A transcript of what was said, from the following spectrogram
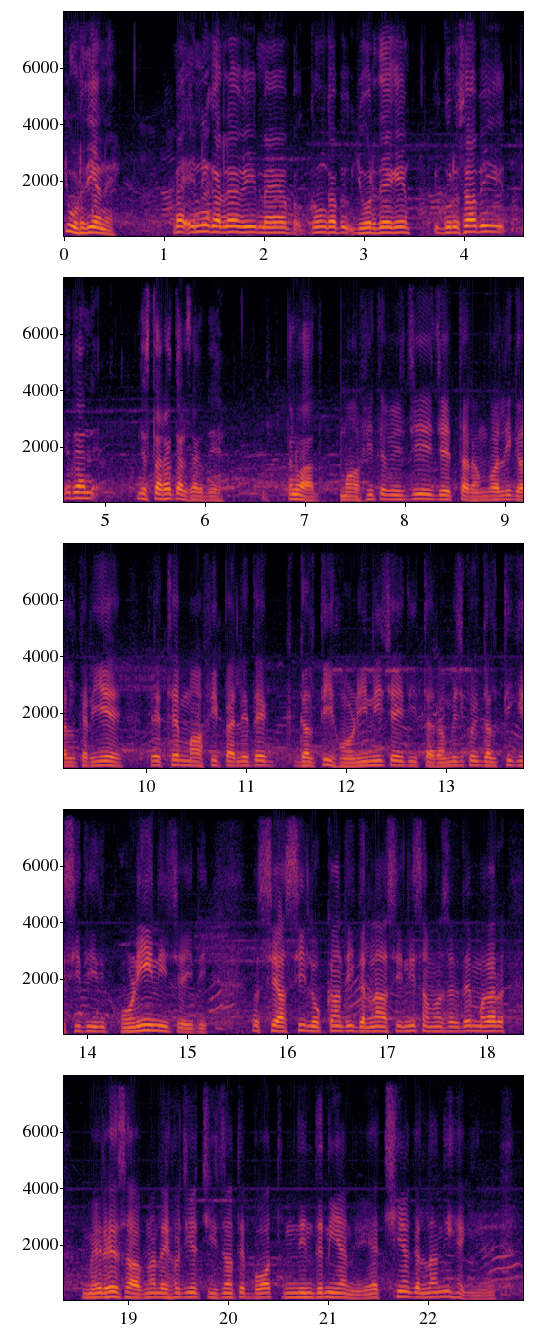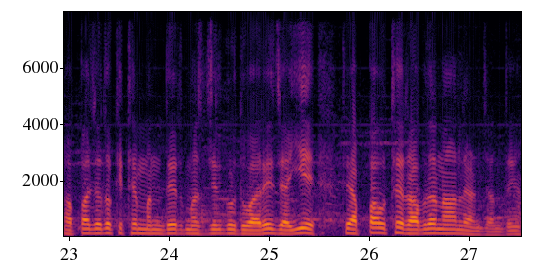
ਝੂਠ ਦੀਆਂ ਨੇ। ਮੈਂ ਇੰਨੀ ਗੱਲ ਹੈ ਵੀ ਮੈਂ ਕਹੂੰਗਾ ਵੀ ਜ਼ੋਰ ਦੇ ਕੇ ਕਿ ਗੁਰੂ ਸਾਹਿਬ ਵੀ ਇਹਦਾ ਨਿਸਤਾਰਾ ਕਰ ਸਕਦੇ ਆ। ਧੰਨਵਾਦ। ਮਾਫੀ ਤੇ ਵੀਰ ਜੀ ਜੇ ਧਰਮ ਵਾਲੀ ਗੱਲ ਕਰੀਏ ਤੇ ਇੱਥੇ ਮਾਫੀ ਪਹਿਲੇ ਤੇ ਗਲਤੀ ਹੋਣੀ ਨਹੀਂ ਚਾਹੀਦੀ। ਧਰਮ ਵਿੱਚ ਕੋਈ ਗਲਤੀ ਕਿਸੇ ਦੀ ਹੋਣੀ ਹੀ ਨਹੀਂ ਚਾਹੀਦੀ। ਉਹ ਸਿਆਸੀ ਲੋਕਾਂ ਦੀ ਗੱਲਾਂ ਅਸੀਂ ਨਹੀਂ ਸਮਝ ਸਕਦੇ ਮਗਰ ਮੇਰੇ ਹਿਸਾਬ ਨਾਲ ਇਹੋ ਜਿਹੀਆਂ ਚੀਜ਼ਾਂ ਤੇ ਬਹੁਤ ਨਿੰਦਨੀਆਂ ਨੇ। ਇਹ ਅੱਛੀਆਂ ਗੱਲਾਂ ਨਹੀਂ ਹੈਗੀਆਂ। ਆਪਾਂ ਜਦੋਂ ਕਿਤੇ ਮੰਦਿਰ ਮਸਜਿਦ ਗੁਰਦੁਆਰੇ ਜਾਈਏ ਤੇ ਆਪਾਂ ਉੱਥੇ ਰੱਬ ਦਾ ਨਾਮ ਲੈਣ ਜਾਂਦੇ ਹਾਂ।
